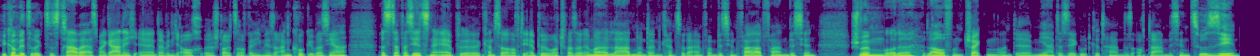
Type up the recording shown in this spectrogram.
Wie kommen wir zurück zu Strava? Erstmal gar nicht. Äh, da bin ich auch äh, stolz drauf, wenn ich mir so angucke übers Jahr, was ist da passiert. Ist eine App, äh, kannst du auch auf die Apple Watch, was auch immer, laden und dann kannst du da einfach ein bisschen Fahrrad fahren, ein bisschen schwimmen oder laufen, tracken. Und mir hat es sehr gut getan, das auch da ein bisschen zu sehen.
